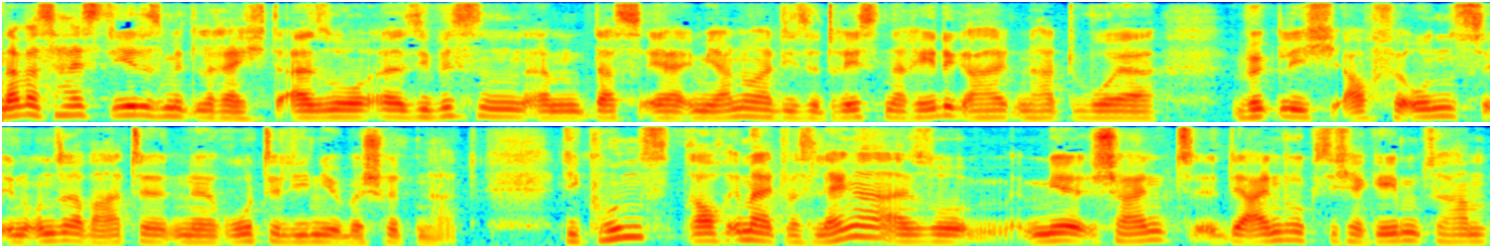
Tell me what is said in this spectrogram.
Na, was heißt jedes Mittel recht? Also äh, Sie wissen, ähm, dass er im Januar diese Dresdner Rede gehalten hat, wo er wirklich auch für uns in unserer Warte eine rote Linie überschritten hat. Die Kunst braucht immer etwas länger. Also mir scheint der Eindruck sich ergeben zu haben,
